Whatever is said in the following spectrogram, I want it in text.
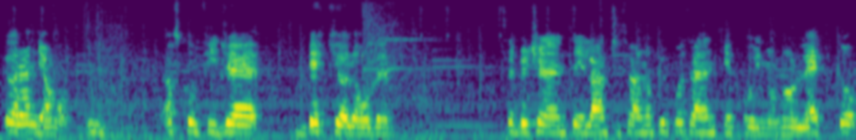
E ora andiamo a sconfiggere vecchio Lover. Semplicemente i lanci saranno più potenti e poi non ho letto.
